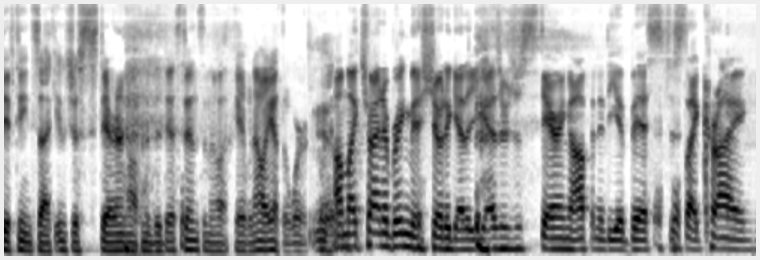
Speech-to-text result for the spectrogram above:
15 seconds, just staring off into the distance, and they're like, "Okay, but now we have to work." Yeah. I'm like trying to bring this show together. You guys are just staring off into the abyss, just like crying.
